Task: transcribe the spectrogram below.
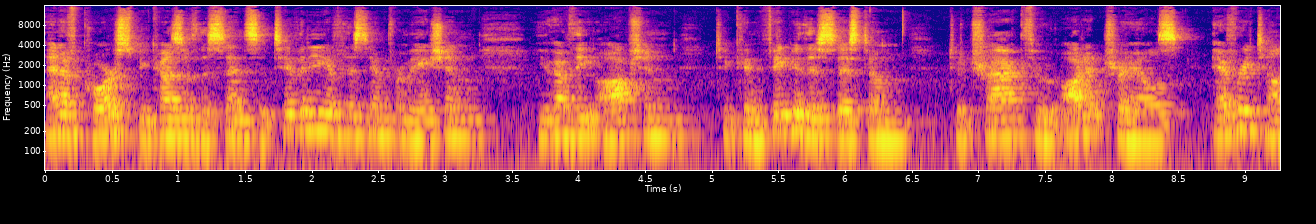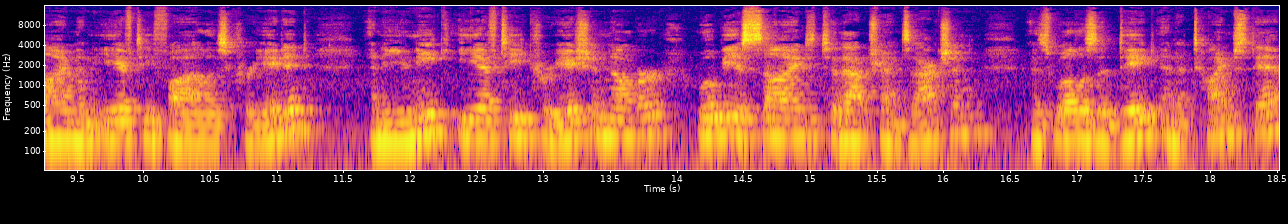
And of course, because of the sensitivity of this information, you have the option to configure the system to track through audit trails every time an EFT file is created and a unique EFT creation number will be assigned to that transaction as well as a date and a timestamp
